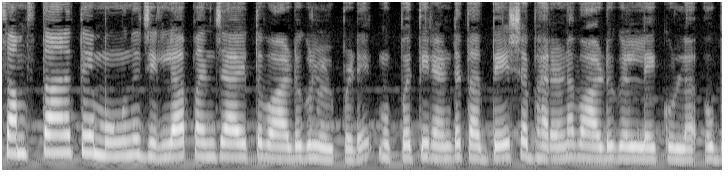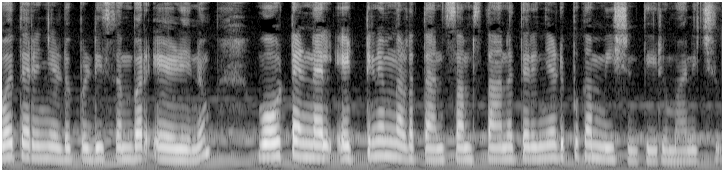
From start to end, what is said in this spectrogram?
സംസ്ഥാനത്തെ മൂന്ന് ജില്ലാ പഞ്ചായത്ത് വാർഡുകൾ ഉൾപ്പെടെ മുപ്പത്തിരണ്ട് തദ്ദേശ ഭരണ വാർഡുകളിലേക്കുള്ള ഉപതെരഞ്ഞെടുപ്പ് ഡിസംബർ ഏഴിനും വോട്ടെണ്ണൽ എട്ടിനും നടത്താൻ സംസ്ഥാന തെരഞ്ഞെടുപ്പ് കമ്മീഷൻ തീരുമാനിച്ചു.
